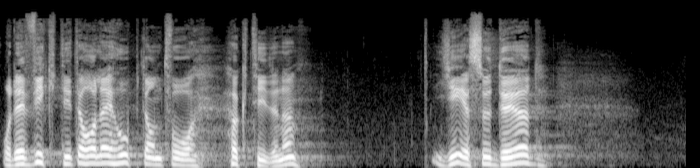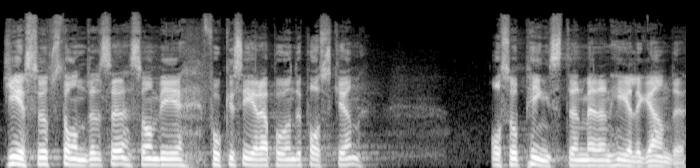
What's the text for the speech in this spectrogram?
Och det är viktigt att hålla ihop de två högtiderna. Jesu död, Jesu uppståndelse som vi fokuserar på under påsken och så pingsten med den helige Ande.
